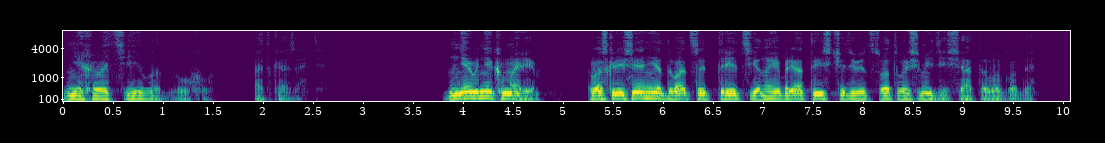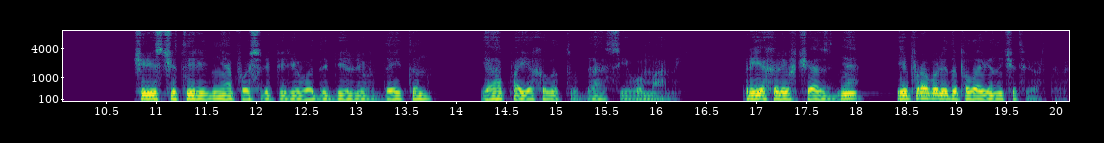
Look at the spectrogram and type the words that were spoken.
не хватило духу отказать. Дневник Мэри. Воскресенье, 23 ноября 1980 года. Через четыре дня после перевода Билли в Дейтон я поехала туда с его мамой. Приехали в час дня и пробыли до половины четвертого.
